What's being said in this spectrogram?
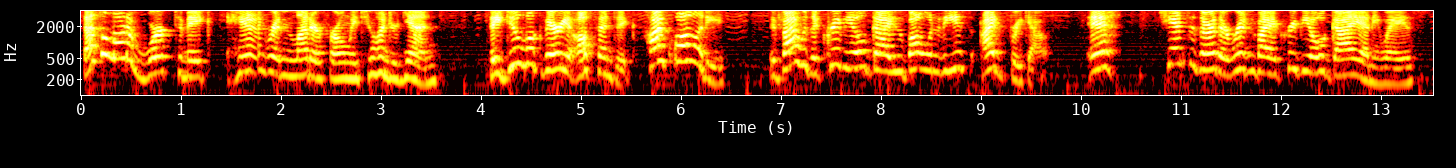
That's a lot of work to make handwritten letter for only 200 yen. They do look very authentic, high quality. If I was a creepy old guy who bought one of these, I'd freak out. Eh, chances are they're written by a creepy old guy anyways.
